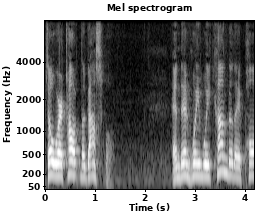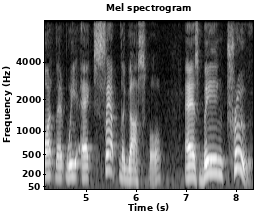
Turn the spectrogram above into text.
So we're taught the gospel. And then when we come to the point that we accept the gospel as being true,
